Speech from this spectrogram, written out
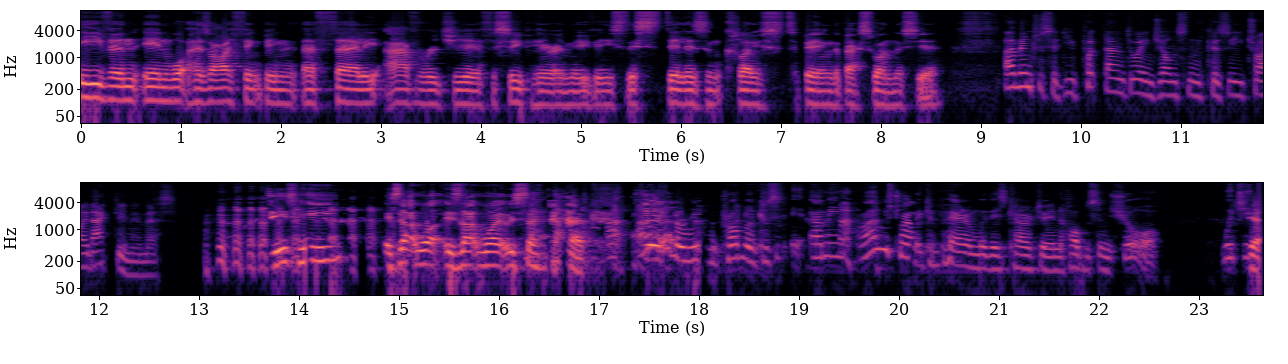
even in what has I think been a fairly average year for superhero movies, this still isn't close to being the best one this year. I'm interested. You put down Dwayne Johnson because he tried acting in this. Did he? Is that what? Is that why it was so bad? I, I had a real problem because I mean I was trying to compare him with his character in Hobbs and Shaw, which yeah.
